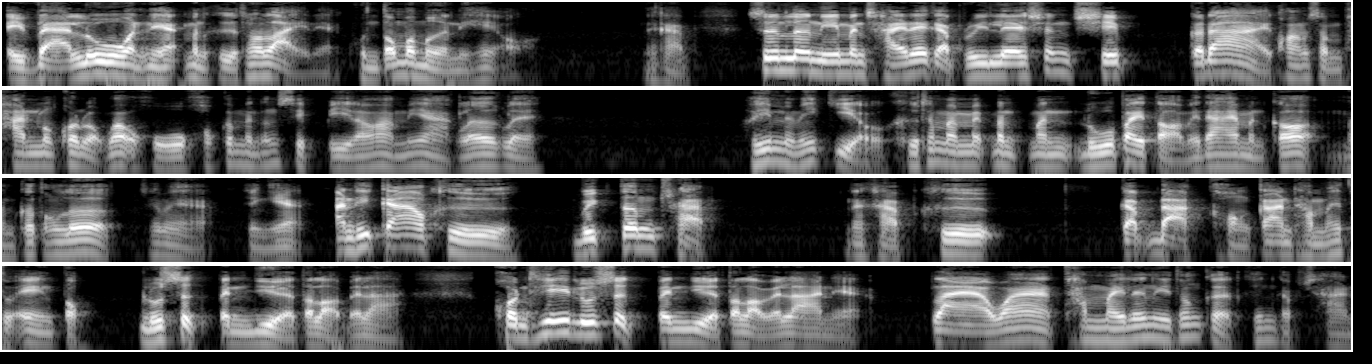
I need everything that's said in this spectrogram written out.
ไอ้ value วันนี้มันคือเท่าไหร่เนี่ยคุณต้องประเมินนี้ให้ออกนะครับซึ่งเรื่องนี้มันใช้ได้กับ relationship ก็ได้ความสัมพันธ์บางคนบอกว่าโอ้โหคบกันมาตั้งสิบปีแล้วอะไม่อยากเลิกเลยเฮ้ยมันไม่เกี่ยว คือถ้ามันมันมันรู้ไปต่อไม่ได้ มันก็มันก็ต้องเลิกใช่ไหมฮะอย่างเงี้ย อันที่เก้าคือ victim trap นะครับ คือ กับดักของการทำให้ตัวเองตกรู้สึกเป็นเหยื่อตลอดเวลา คนที่รู้สึกเป็นเหยื่อตลอดเวลาเนี่ย แปลว่าทำไมเรื่องนี้ต้องเกิดขึ้นกับฉัน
